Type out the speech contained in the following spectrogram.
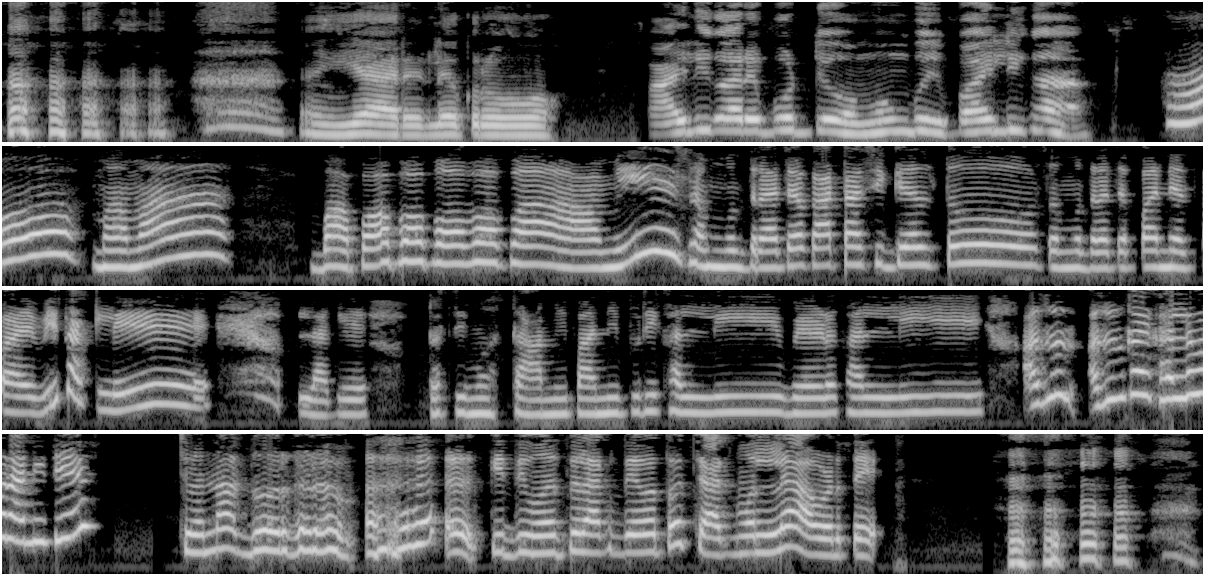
या रे लेकरो. पाहिली का रे पोट्टे हो मुंबई पाहिली का? हो मामा. बाबा बाबा बाबा आम्ही समुद्राच्या काठाशी गेलतो. समुद्राच्या पाण्यात पाय बी टाकले. लागे तशी मस्त आम्ही पाणीपुरी खाल्ली भेळ खाल्ली. अजून अजून काय खाल्लं आणि ते? चना घर गरम किती मस्त लागते होतं चाट मला आवडते.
